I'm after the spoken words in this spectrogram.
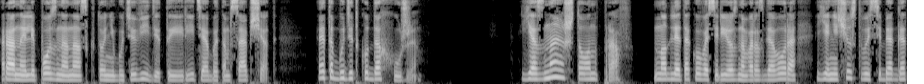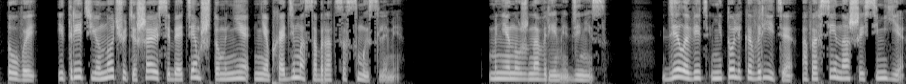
Рано или поздно нас кто-нибудь увидит, и Рите об этом сообщат. Это будет куда хуже. Я знаю, что он прав. Но для такого серьезного разговора я не чувствую себя готовой, и третью ночь утешаю себя тем, что мне необходимо собраться с мыслями. Мне нужно время, Денис. Дело ведь не только в Рите, а во всей нашей семье.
